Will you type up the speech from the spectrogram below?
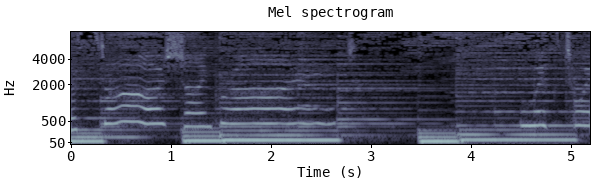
The stars shine bright with twinkly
